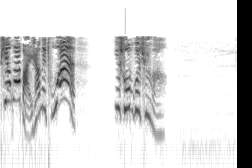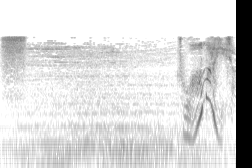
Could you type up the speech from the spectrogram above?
天花板上那图案也说不过去吧？琢磨了一下，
